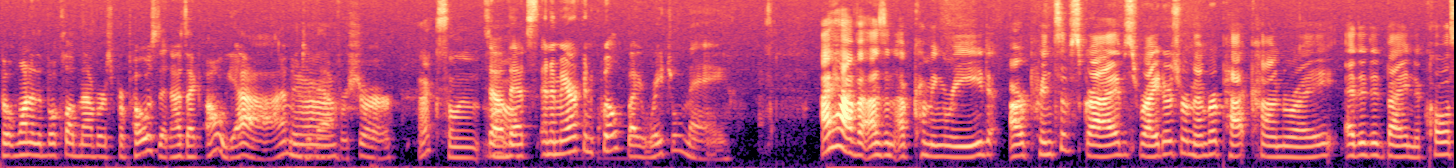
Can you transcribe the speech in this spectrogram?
but one of the book club members proposed it, and I was like, oh yeah, I'm into that for sure. Excellent. So Wow. that's an American quilt by Rachel May. I have as an upcoming read Our Prince of Scribes, Writers Remember Pat Conroy, edited by Nicole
